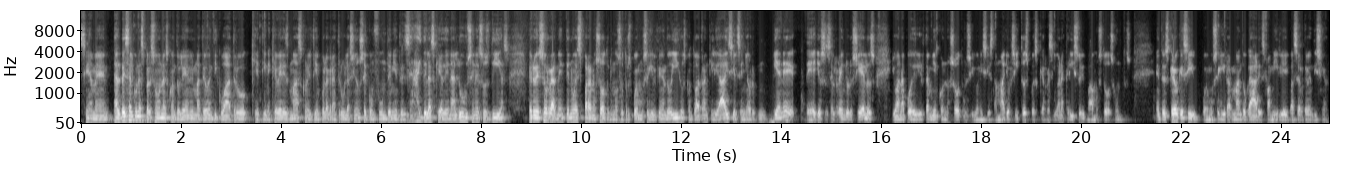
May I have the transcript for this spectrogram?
Sí, amén. Tal vez algunas personas cuando leen el Mateo 24, que tiene que ver es más con el tiempo de la gran tribulación, se confunden y entonces dicen, ay, de las que den a luz en esos días. Pero eso realmente no es para nosotros. Nosotros podemos seguir teniendo hijos con toda tranquilidad y si el Señor viene de ellos, es el reino de los cielos y van a poder ir también con nosotros. Y bueno, y si están mayorcitos, pues que reciban a Cristo y vamos todos juntos. Entonces creo que sí, podemos seguir armando hogares, familia y va a ser de bendición.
